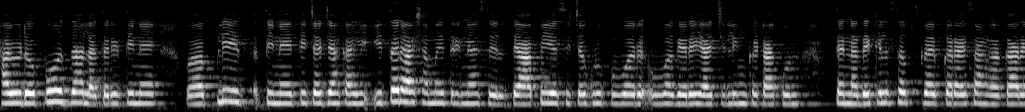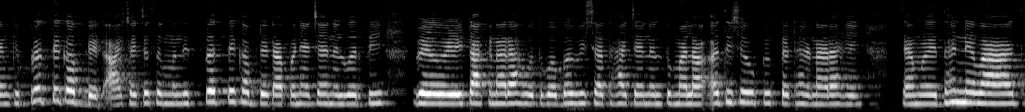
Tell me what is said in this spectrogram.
हा व्हिडिओ पोहोच झाला तरी तिने प्लीज तिने तिच्या ज्या काही इतर आशा मैत्रिणी असेल त्या पी एस सीच्या ग्रुपवर वगैरे याची लिंक टाकून त्यांना देखील सबस्क्राईब करायला सांगा. कारण की प्रत्येक अपडेट आशाच्या संबंधित प्रत्येक अपडेट आपण या चॅनलवरती वेळोवेळी टाकणार आहोत व भविष्यात हा चॅनल तुम्हाला अतिशय उपयुक्त ठरणार आहे. त्यामुळे धन्यवाद.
